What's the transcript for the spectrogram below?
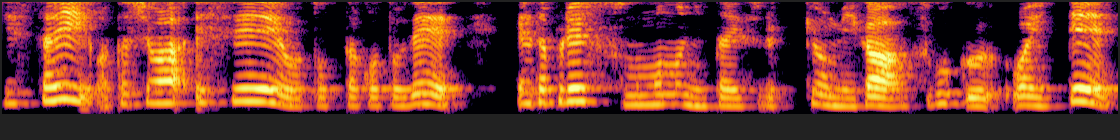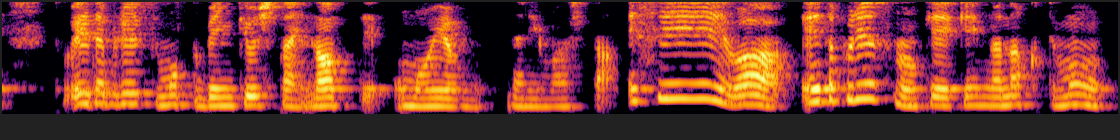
実際私は SAA を取ったことで AWS そのものに対する興味がすごく湧いて AWS もっと勉強したいなって思うようになりました。SAA は AWS の経験がなくても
